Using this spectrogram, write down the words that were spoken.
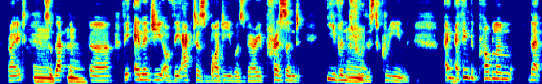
right? Mm, so that the, mm. the, the energy of the actor's body was very present even mm. through the screen. I, mm. I, think the problem that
